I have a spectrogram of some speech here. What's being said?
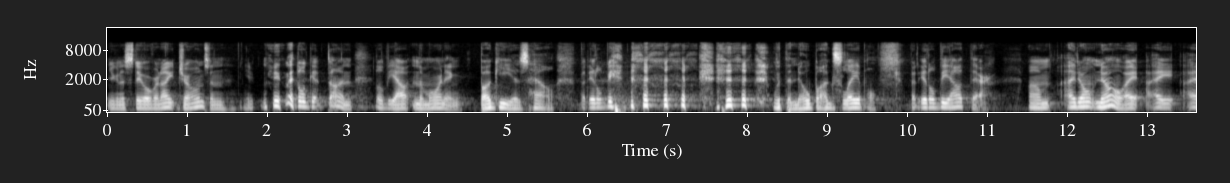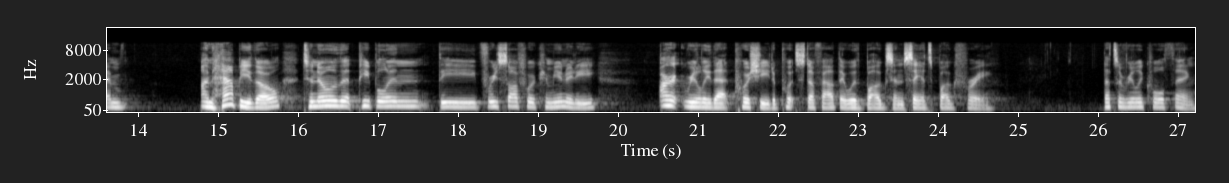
You're going to stay overnight, Jones, and you, it'll get done. It'll be out in the morning, buggy as hell, but it'll be with the no bugs label. But it'll be out there. Um, I don't know. I, I, I'm I'm happy, though, to know that people in the free software community aren't really that pushy to put stuff out there with bugs and say it's bug free. That's a really cool thing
